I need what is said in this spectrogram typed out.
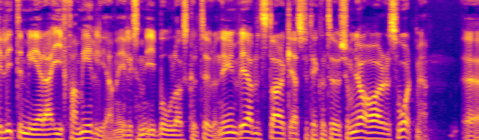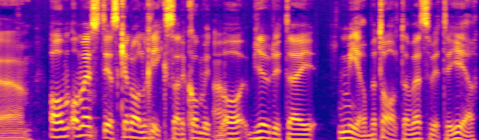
är lite mera i familjen, i, liksom, i bolagskulturen. Det är en jävligt stark SVT-kultur som jag har svårt med. Eh, Om, om SDs kanal Riks hade kommit Ja. och bjudit dig mer betalt än vad SVT ger.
